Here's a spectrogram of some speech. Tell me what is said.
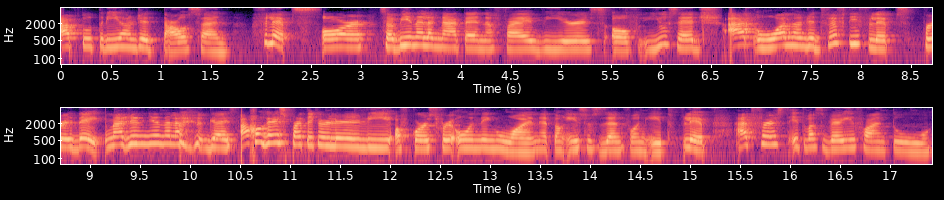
up to 300,000 flips or sabihin na lang natin na 5 years of usage at 150 flips per day. Imagine nyo na lang yun, guys. Ako, guys, particularly, of course, for owning one, itong Asus Zenfone 8 Flip, at first, it was very fun to,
